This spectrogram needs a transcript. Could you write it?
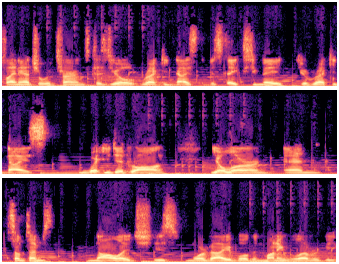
financial returns because you'll recognize the mistakes you made, you'll recognize what you did wrong, you'll learn, and sometimes knowledge is more valuable than money will ever be.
